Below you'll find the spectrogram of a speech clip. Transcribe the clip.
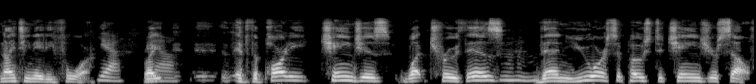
1984. yeah. Right? Yeah. If the party changes what truth is, mhm, then you are supposed to change yourself.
